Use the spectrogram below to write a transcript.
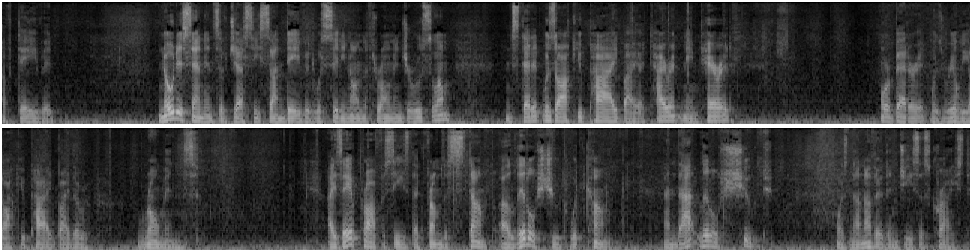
of David. No descendants of Jesse's son David was sitting on the throne in Jerusalem. Instead, it was occupied by a tyrant named Herod. Or better, it was really occupied by the Romans. Isaiah prophesies that from the stump a little shoot would come, and that little shoot was none other than Jesus Christ.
